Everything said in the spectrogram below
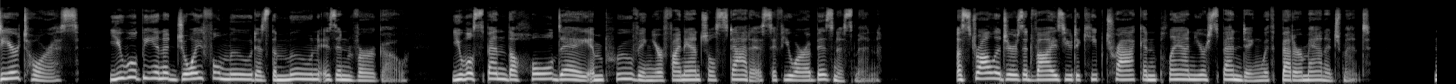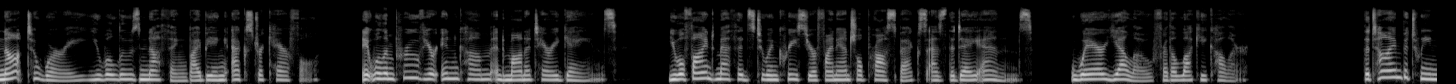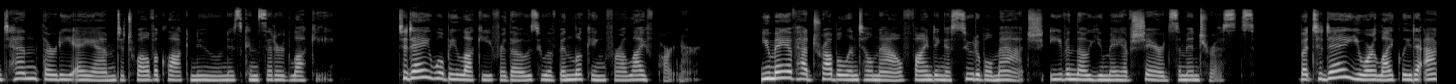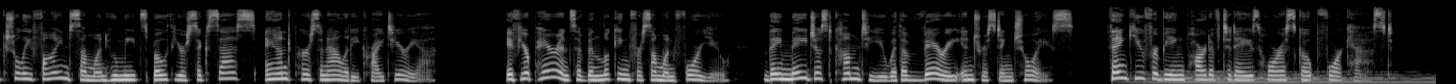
Dear Taurus, you will be in a joyful mood as the moon is in Virgo. You will spend the whole day improving your financial status if you are a businessman. Astrologers advise you to keep track and plan your spending with better management. Not to worry, you will lose nothing by being extra careful. It will improve your income and monetary gains. You will find methods to increase your financial prospects as the day ends. Wear yellow for the lucky color. The time between 10:30 a.m. to 12 o'clock noon is considered lucky. Today will be lucky for those who have been looking for a life partner. You may have had trouble until now finding a suitable match, even though you may have shared some interests. But today you are likely to actually find someone who meets both your success and personality criteria. If your parents have been looking for someone for you, they may just come to you with a very interesting choice. Thank you for being part of today's horoscope forecast.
